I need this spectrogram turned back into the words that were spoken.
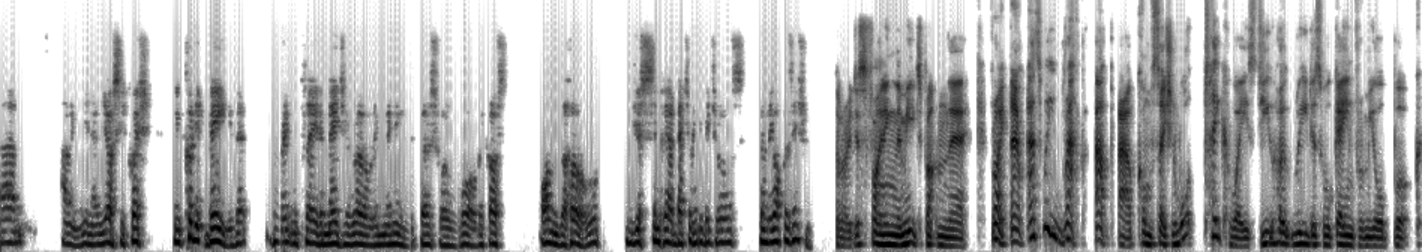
Um, I mean, you know, the question, I mean, could it be that Britain played a major role in winning the First World War because, on the whole, we just simply had better individuals than the opposition. Sorry, just finding the mute button there. Right, now, as we wrap up our conversation, what takeaways do you hope readers will gain from your book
